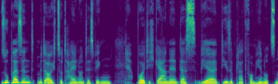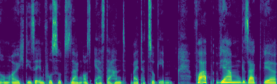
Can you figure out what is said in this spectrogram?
super sind, mit euch zu teilen. Und deswegen wollte ich gerne, dass wir diese Plattform hier nutzen, um euch diese Infos sozusagen aus erster Hand weiterzugeben. Vorab, wir haben gesagt, wir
